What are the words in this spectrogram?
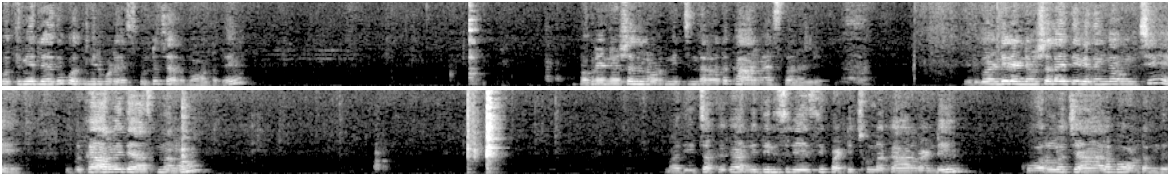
కొత్తిమీర లేదు కొత్తిమీర కూడా వేసుకుంటే చాలా బాగుంటుంది. ఒక రెండు నిమిషాలు ఉడకనిచ్చిన తర్వాత కారం వేస్తానండి. ఇదిగోండి రెండు నిమిషాలు అయితే ఈ విధంగా ఉంచి ఇప్పుడు కారం అయితే వేస్తున్నాను. అది చక్కగా అన్ని దినుసులు వేసి పట్టించుకున్న కారం అండి. కూరలో చాలా బాగుంటుంది.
